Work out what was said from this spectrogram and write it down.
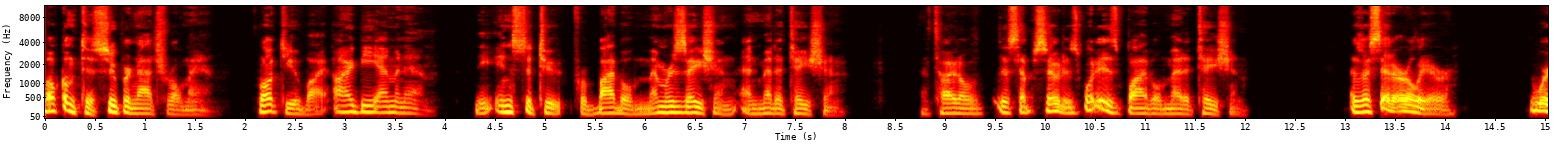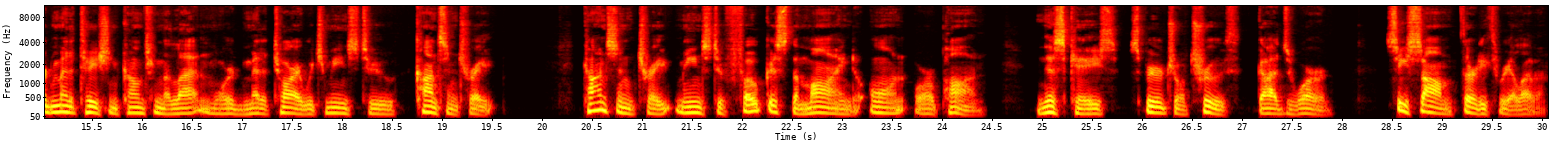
Welcome to Supernatural Man, brought to you by IBM&M, the Institute for Bible Memorization and Meditation. The title of this episode is What is Bible Meditation? As I said earlier, the word meditation comes from the Latin word meditare, which means to concentrate. Concentrate means to focus the mind on or upon, in this case, spiritual truth, God's Word. See Psalm 33:11.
